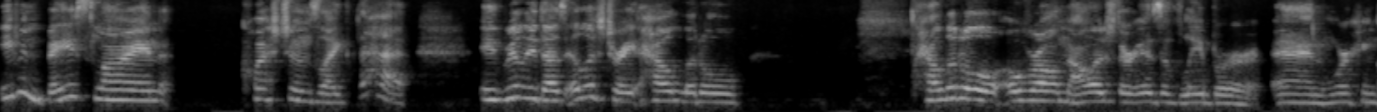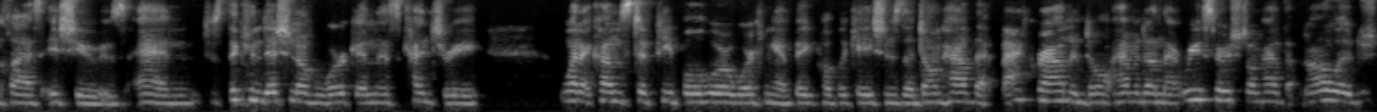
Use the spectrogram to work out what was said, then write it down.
even baseline questions like that, it really does illustrate how little how little overall knowledge there is of labor and working class issues and just the condition of work in this country when it comes to people who are working at big publications that don't have that background and don't haven't done that research don't have that knowledge.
